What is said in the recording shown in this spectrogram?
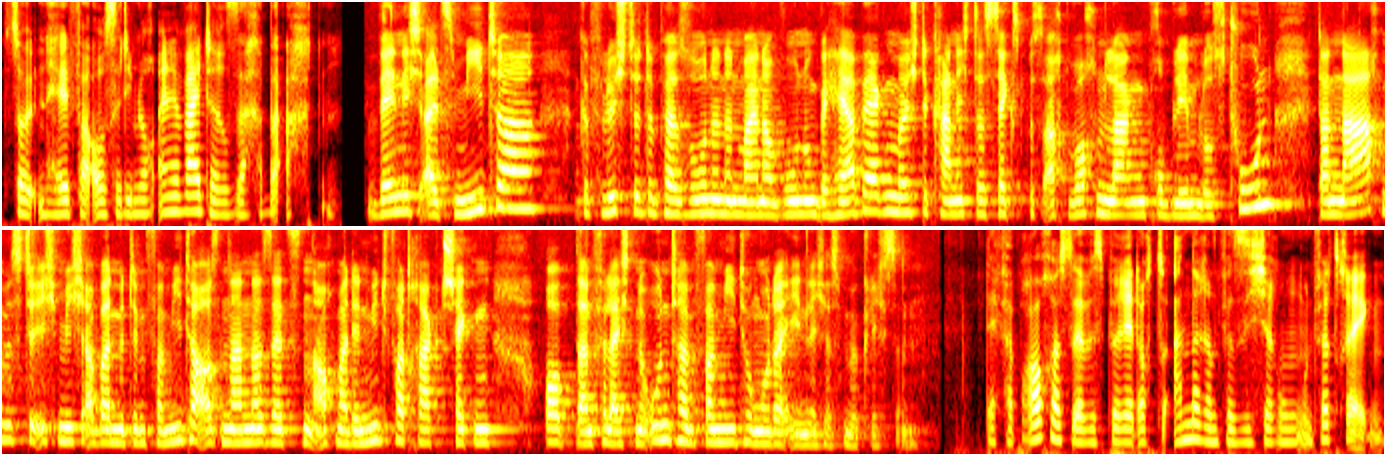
sollten Helfer außerdem noch eine weitere Sache beachten. Wenn ich als Mieter geflüchtete Personen in meiner Wohnung beherbergen möchte, kann ich das sechs bis acht Wochen lang problemlos tun. Danach müsste ich mich aber mit dem Vermieter auseinandersetzen, auch mal den Mietvertrag checken, ob dann vielleicht eine Untervermietung oder ähnliches möglich sind. Der Verbraucherservice berät auch zu anderen Versicherungen und Verträgen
